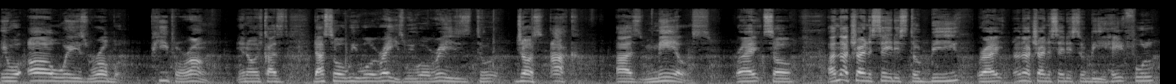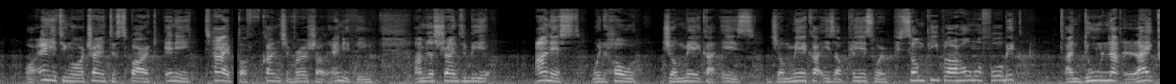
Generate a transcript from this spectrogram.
it will always rub people wrong. You know, because that's how we were raised. We were raised to just act as males, right? So I'm not trying to say this to be right. I'm not trying to say this to be hateful or anything or trying to spark any type of controversial anything. I'm just trying to be honest with how Jamaica is. Jamaica is a place where some people are homophobic and do not like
